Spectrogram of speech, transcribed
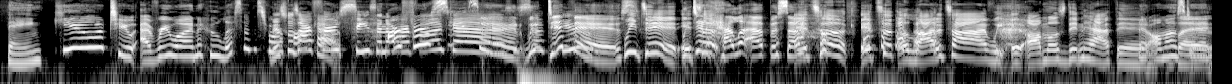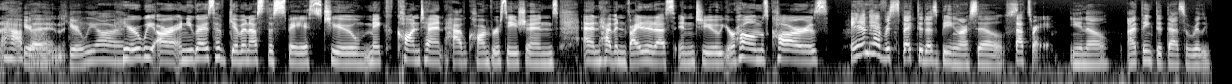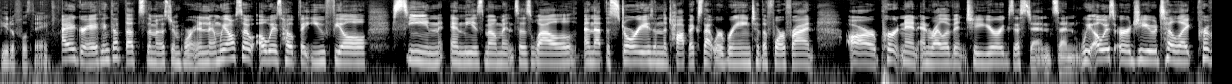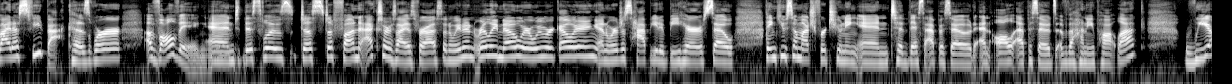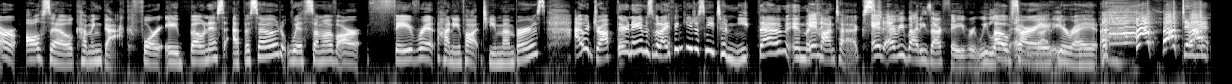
thank you to everyone who listens to us. This our was our first season of Our our, first podcast. season. We So did cute. this. We did. We it did took, hella episodes. It took it took a lot of time. We it almost didn't happen. It almost didn't Here happen. we, here we are. Here we are, and you guys have given us the space to make content, have conversations, and have invited us into your homes, cars. and have respected us being ourselves. That's right. you know, I think that that's a really beautiful thing. I agree. I think that that's the most important. And we also always hope that you feel seen in these moments as well, and that the stories and the topics that we're bringing to the forefront are pertinent and relevant to your existence. And we always urge you to like provide us feedback because we're evolving. And this was just a fun exercise for us. And we didn't really know where we were going. And we're just happy to be here. So thank you so much for tuning in to this episode and all episodes of the Honey Potluck. We are also coming back for a bonus episode with some of our favorite honeypot team members. I would drop their names, but I think you just need to meet them in the And- context. And everybody's our favorite. We love oh, sorry. everybody. You're right. Dang it.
